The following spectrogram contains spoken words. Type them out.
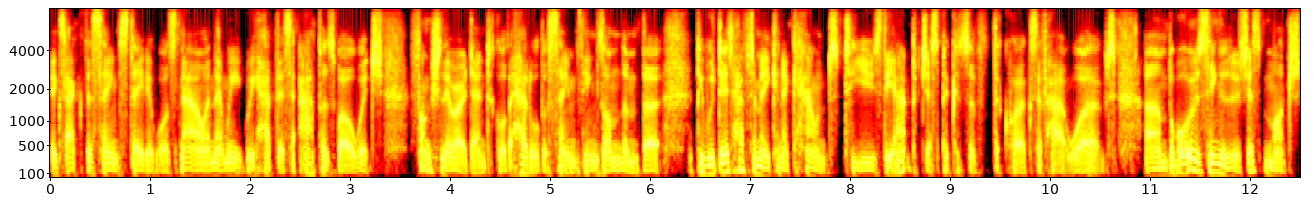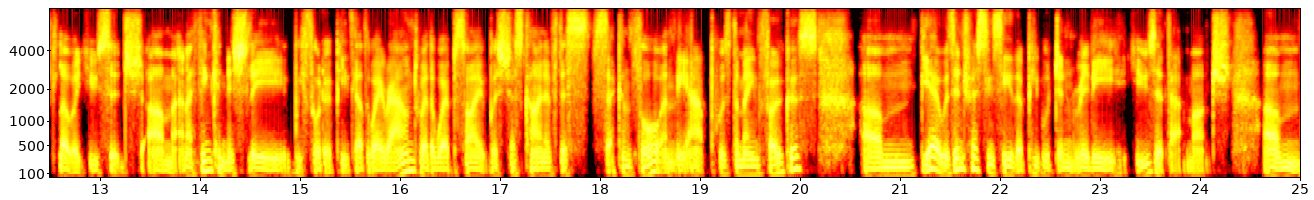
exactly the same state it was now. And then we we had this app as well which functionally were identical. They had all the same things on them but people did have to make an account to use the app just because of the quirks of how it worked. Um, but what we were seeing is it was just much lower usage. Um, and i think initially we thought it would be the other way around where the website was just kind of this second thought and the app was the main focus. Um, yeah it was interesting to see that people didn't really use it that much um,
